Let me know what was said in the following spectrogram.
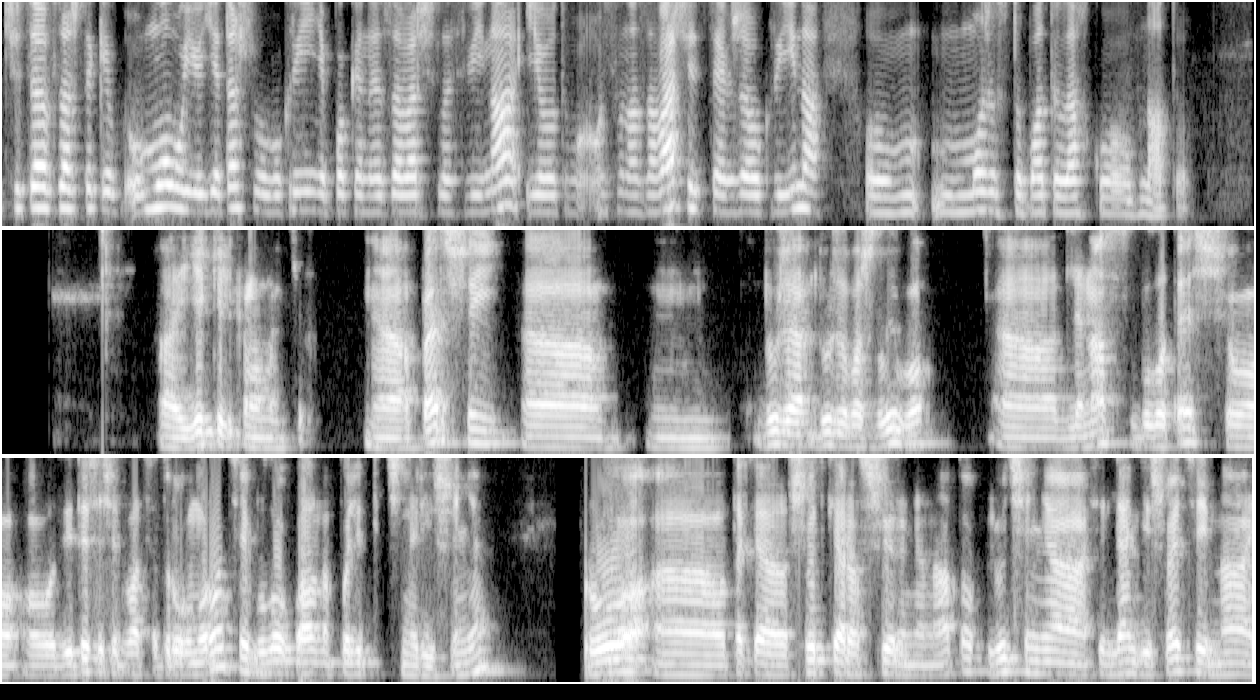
чи це все ж таки умовою є те, що в Україні поки не завершилась війна, і от ось вона завершиться, і вже Україна може вступати легко в НАТО? Е, Є кілька моментів. Перший дуже дуже важливо для нас було те, що у 2022 році було ухвалено політичне рішення про е, таке швидке розширення НАТО, включення Фінляндії і Швеції на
